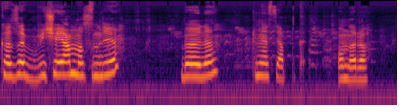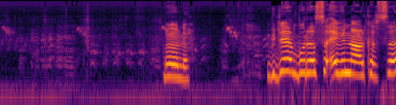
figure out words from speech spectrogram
kaza bir şey yanmasın diye böyle kümes yaptık onlara. Böyle. Bir de burası evin arkası.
